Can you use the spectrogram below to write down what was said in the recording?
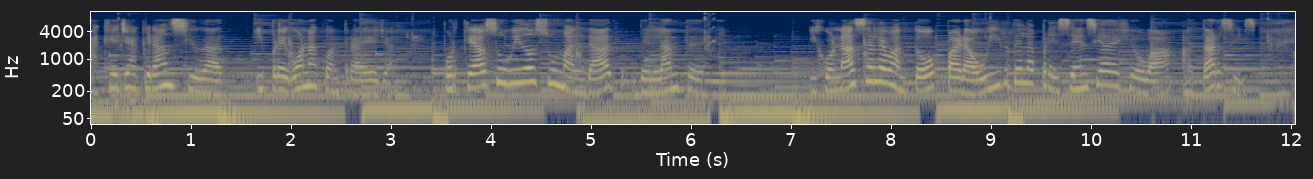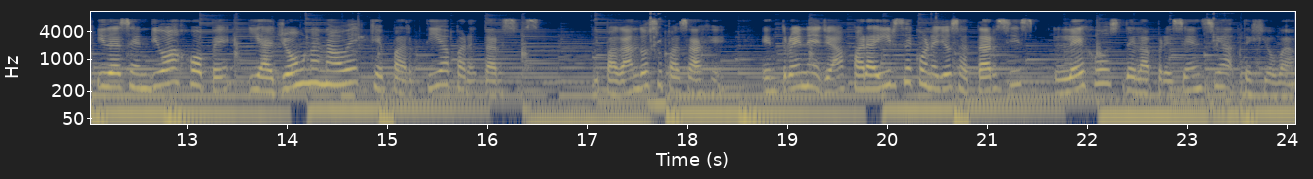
aquella gran ciudad, y pregona contra ella, porque ha subido su maldad delante de mí. Y Jonás se levantó para huir de la presencia de Jehová a Tarsis, y descendió a Jope y halló una nave que partía para Tarsis y pagando su pasaje, entró en ella para irse con ellos a Tarsis, lejos de la presencia de Jehová.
